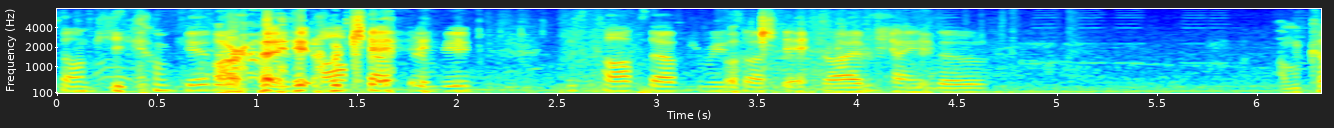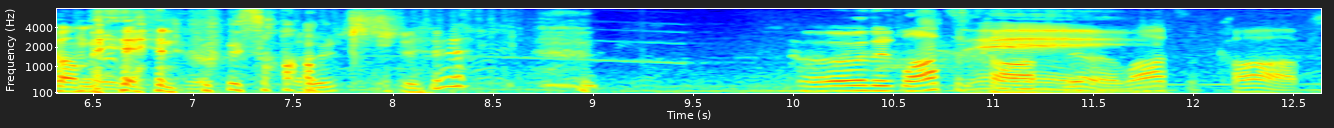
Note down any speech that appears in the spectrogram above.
Donkey. Come get it. All right, There's cops okay. After me. There's cops after me, so I can drive kind of. I'm coming. Who's Oh shit. Oh, there's lots of cops. Yeah, lots of cops.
